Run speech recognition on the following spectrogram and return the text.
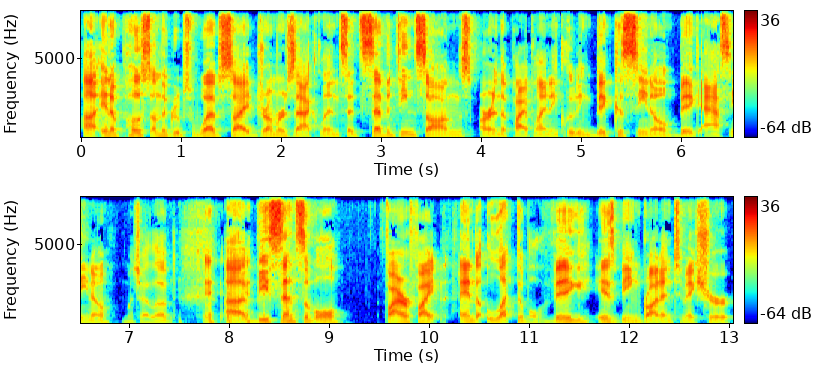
Uh, in a post on the group's website, drummer Zach Lind said 17 songs are in the pipeline, including Big Casino, Big Assino, which I loved, uh, Be Sensible, Firefight, and Electable. Vig is being brought in to make sure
